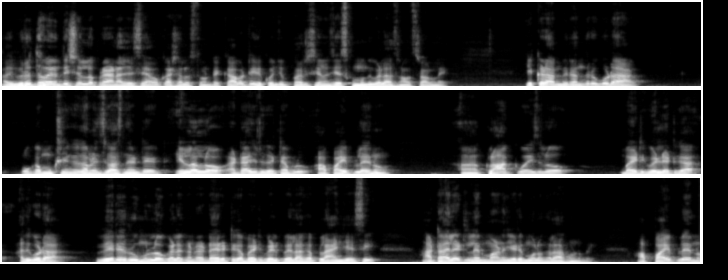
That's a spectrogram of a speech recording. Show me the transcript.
అది విరుద్ధమైన దిశల్లో ప్రయాణాలు చేసే అవకాశాలు వస్తుంటాయి కాబట్టి ఇది కొంచెం పరిశీలన చేసుకుని ముందుకు వెళ్ళాల్సిన అవసరాలు ఉన్నాయి. ఇక్కడ మీరందరూ కూడా ఒక ముఖ్యంగా గమనించాల్సింది అంటే ఇళ్ళలో అటాచ్డ్ కట్టినప్పుడు ఆ పైప్ లైను క్లాక్ వైజ్లో బయటికి వెళ్ళేట్టుగా అది కూడా వేరే రూముల్లోకి వెళ్ళకుండా డైరెక్ట్గా బయటకు వెళ్ళిపోయేలాగా ప్లాన్ చేసి ఆ టాయిలెట్లు నిర్మాణం చేయడం మూలంగా లాభం ఉంటుంది ఆ పైప్ లైన్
